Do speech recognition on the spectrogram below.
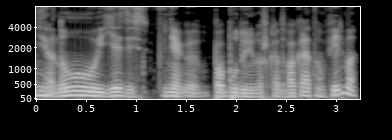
Не, ну я здесь вне- побуду немножко адвокатом фильма.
